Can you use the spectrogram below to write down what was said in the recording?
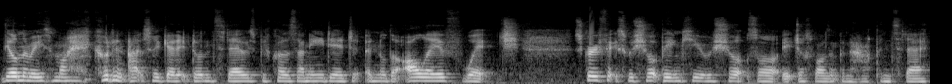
the only reason why I couldn't actually get it done today was because I needed another olive which Screwfix was shut, B&Q was shut so it just wasn't going to happen today.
